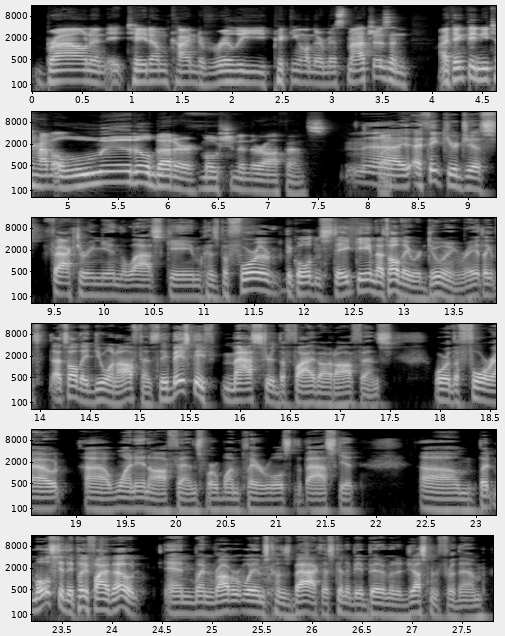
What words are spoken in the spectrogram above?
Brown and Tatum kind of really picking on their mismatches, and I think they need to have a little better motion in their offense. Nah, I, I think you're just factoring in the last game because before the Golden State game, that's all they were doing, right? Like that's all they do on offense. They basically mastered the five out offense or the four out, uh, one in offense where one player rolls to the basket. Um, but mostly they play five out, and when Robert Williams comes back, that's going to be a bit of an adjustment for them.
